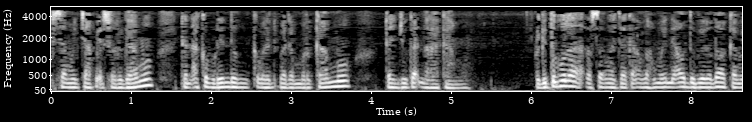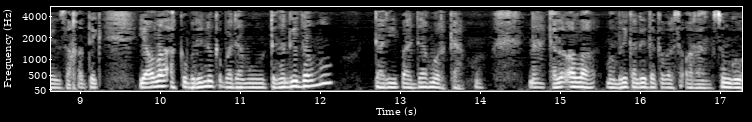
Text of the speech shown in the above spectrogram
bisa mencapai surgamu dan aku berlindung kepada murkamu dan juga nerakamu. Begitu pula Rasul mengajarkan Allahumma inni a'udzu biridhaka min sakhatik. Ya Allah, aku berlindung kepadamu dengan ridhamu daripada murkamu. Nah, kalau Allah memberikan ridha kepada seorang, sungguh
